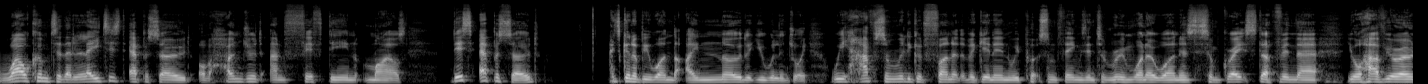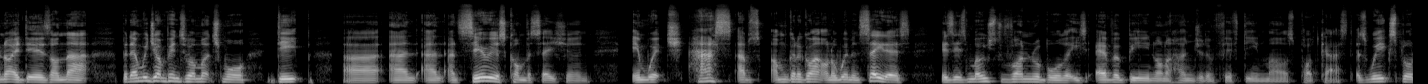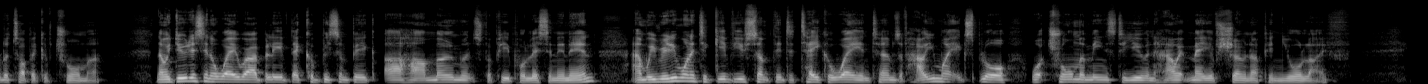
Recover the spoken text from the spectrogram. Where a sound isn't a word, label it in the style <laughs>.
Welcome to the latest episode of 115 Miles. This episode is going to be one that I know that you will enjoy. We have some really good fun at the beginning. We put some things into Room 101. There's some great stuff in there. You'll have your own ideas on that. But then we jump into a much more deep uh, and, and, and serious conversation in which Hass, I'm going to go out on a whim and say this, is his most vulnerable that he's ever been on 115 Miles podcast as we explore the topic of trauma. Now, we do this in a way where I believe there could be some big aha moments for people listening in. And we really wanted to give you something to take away in terms of how you might explore what trauma means to you and how it may have shown up in your life.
